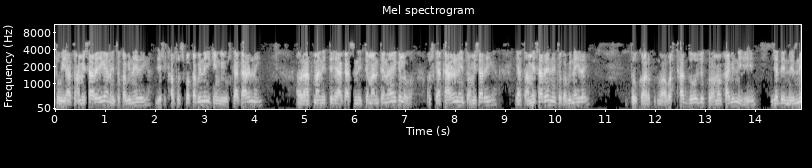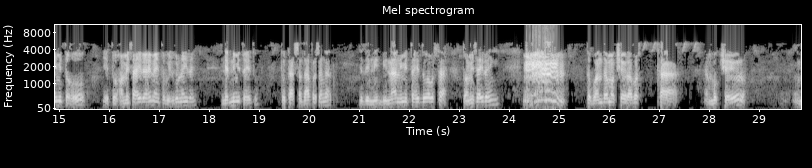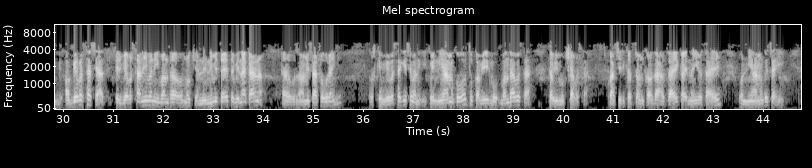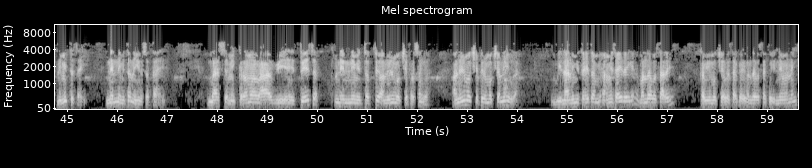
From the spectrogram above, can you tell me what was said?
तो या तो हमेशा रहेगा नहीं तो कभी नहीं रहेगा। जैसे खपुष्प कभी नहीं क्योंकि उसका कारण नहीं। और आत्मा नित्य है आकाश नित्य मानते न है के लोग उसका कारण नहीं तो हमेशा रहेगा। या तो हमेशा रहे नहीं तो कभी नहीं रहे। तो अवस्था दो जो क्रम भावी है यदि निर्निमित हो ये तो हमेशा ही रहे नहीं तो बिल्कुल नहीं रहे। निर्निमित है तो, तो क्या सदा प्रसंग। यदि बिना निमित्त है दो अवस्था तो हमेशा ही रहेंगे। तो बंध मोक्ष और अवस्था, मोक्ष और अव्यवस्था से आते। फिर व्यवस्था नहीं बनी बंध मुख्य निमित्त है तो बिना कारण हमेशा सब रहेंगे। उसकी व्यवस्था कैसे बनेगी? कोई नियामक हो तो कभी बंधावस्था, कभी मुख्यावस्था क्वाचित कत्व कौदा होता है कहीं नहीं होता है, वो नियामक चाहिए, निमित्त चाहिए। निर्निमित नहीं हो सकता है। भाष्य में क्रम भावी अनिर्मोक्ष प्रसंग। अनिर्मोक्ष फिर मोक्ष नहीं होगा। बिना निमित्त है तो हमेशा ही रहेगा, बंधावस्था रहे। कभी मुख्य अवस्था, कभी बंध अवस्था कोई नियम नहीं।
